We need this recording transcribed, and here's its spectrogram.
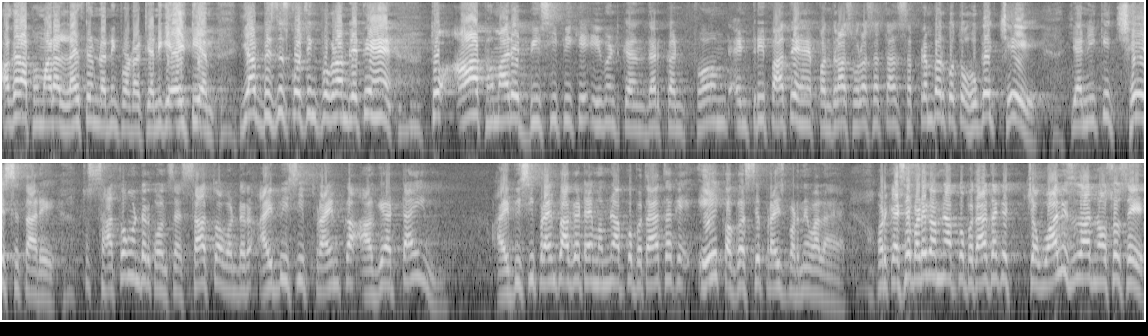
अगर आप हमारा लाइफ टाइम लर्निंग प्रोडक्ट यानी कि एलटीएम या बिज़नेस कोचिंग प्रोग्राम लेते हैं तो आप हमारे बीसीपी के इवेंट के अंदर कंफर्म्ड एंट्री पाते हैं 15 16 17 सितंबर को तो हो गए छह, यानी कि छह सितारे। तो सातवां वंडर कौन सा है? सातवां वंडर आईबीसी प्राइम का आ गया टाइम आईबीसी प्राइम का आ गया टाइम हमने आपको बताया था कि एक अगस्त से प्राइस बढ़ने वाला है। और कैसे बढ़ेगा? हमने आपको बताया था कि चौवालीस हज़ार नौ सौ से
